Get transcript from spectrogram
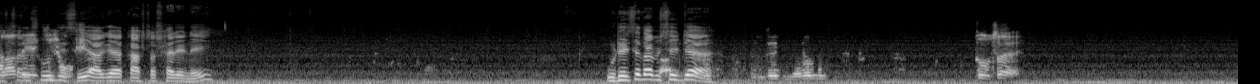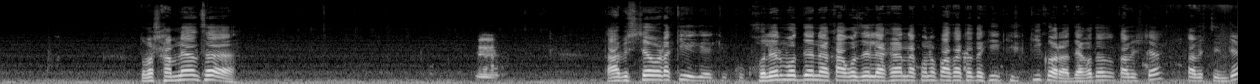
আচ্ছা শুনতেছি আগে কাজটা সারে নেই। উঠেছে তাবিজ সেইটা তুলছে। তোমার সামনে আনছে হুম। তাবিজটা ওটা কি খোলের মধ্যে না কাগজে লেখা না কোনো পাতা টাতা কি কি- করা? দেখো তো তাবিজটা তাবিজ তিনটে।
